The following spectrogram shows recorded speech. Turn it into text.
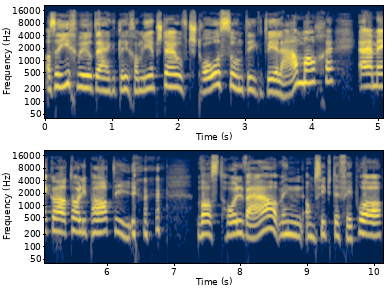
Also ich würde eigentlich am liebsten auf die Straße und irgendwie Lärm machen. Eine mega tolle Party. Was toll wäre, wenn am 7. Februar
